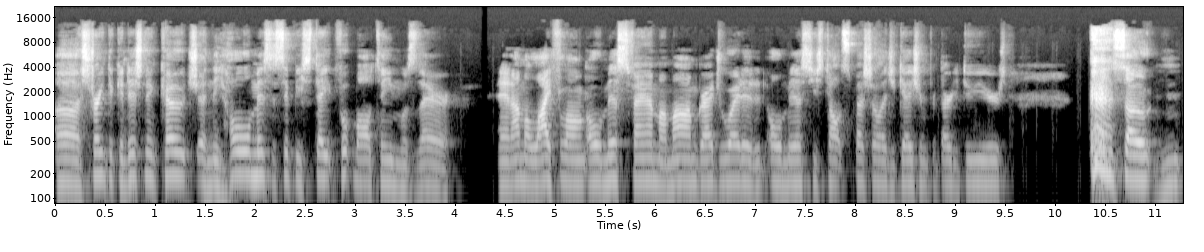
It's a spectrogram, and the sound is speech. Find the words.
uh, strength and conditioning coach, and the whole Mississippi State football team was there. And I'm a lifelong Ole Miss fan. My mom graduated at Ole Miss. She's taught special education for 32 years. so n-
